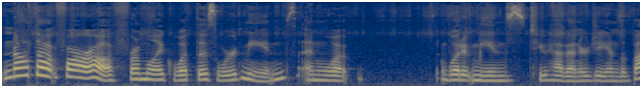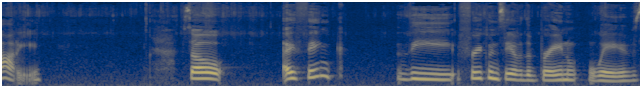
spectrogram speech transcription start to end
not that far off from like what this word means and what what it means to have energy in the body. So, I think the frequency of the brain waves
